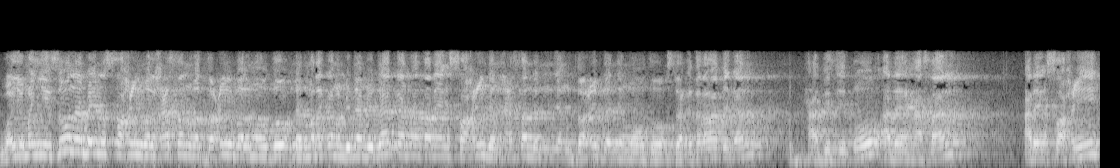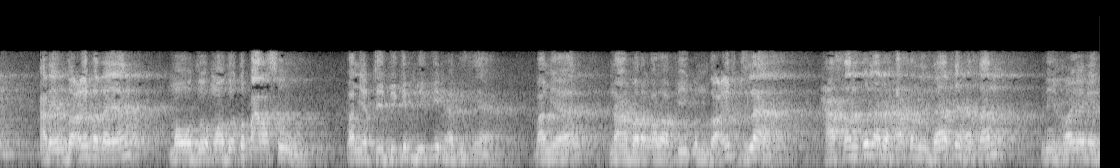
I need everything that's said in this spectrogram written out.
Wa yumayyizuna baina sahih wal hasan wal dha'if wal mawdu' dan mereka membeda-bedakan antara yang sahih dan hasan dan yang dha'if dan yang mawdu'. Sudah kita lewati kan? Hadis itu ada yang hasan, ada yang sahih, ada yang dha'if, ada yang mawdu'. Mawdu' itu palsu. Paham ya dibikin-bikin hadisnya. Paham ya? Nah, barakallahu fikum dha'if jelas. Hasan pun ada hasan li dzati, hasan li ghairi.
